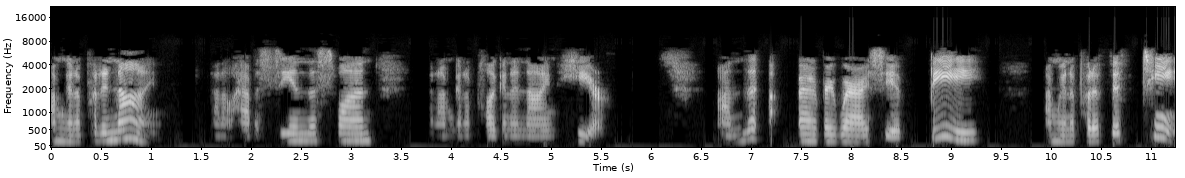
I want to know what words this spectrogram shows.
I'm going to put a 9. I don't have a C in this one, and I'm going to plug in a 9 here. On the, everywhere I see a B, I'm going to put a 15.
